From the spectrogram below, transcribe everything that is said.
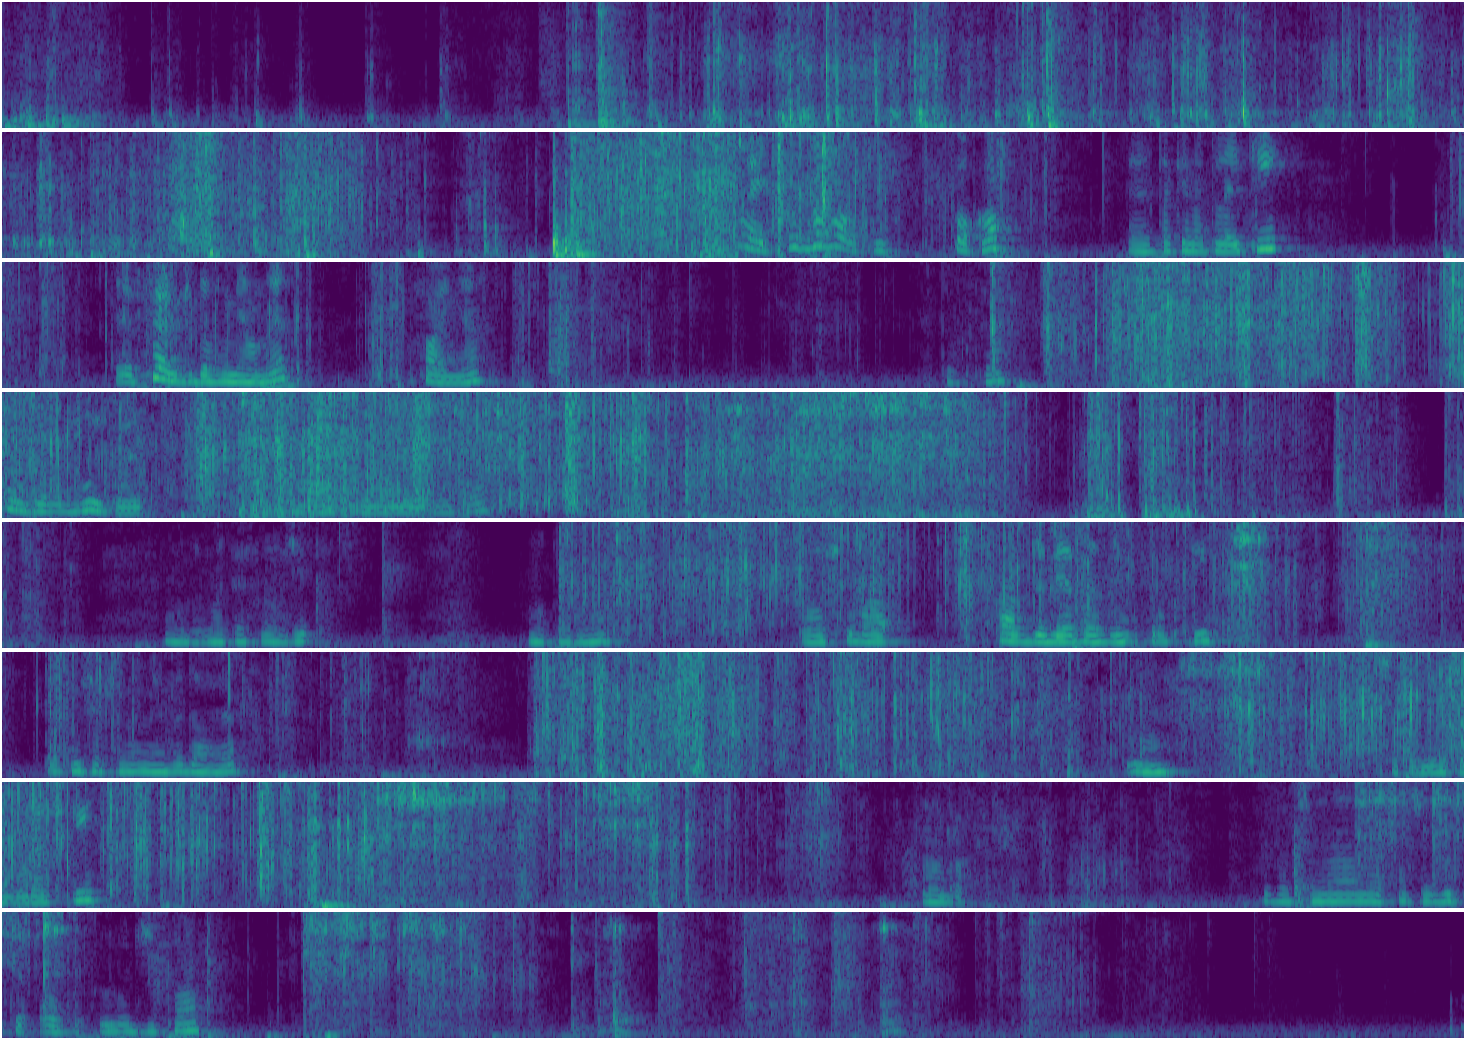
Ej, to dwa worki. Spoko. E, takie naklejki. E, felgi do wymiany. Fajnie. Instrukcja. Kurde, na dwójkę jest. Dobra, najpierw ludzik. Na pewno. Już chyba każdy wie bez instrukcji. Tak mi się przynajmniej wydaje. Mm. Przepewniejsze woreczki. Dobra. Zaczynamy oczywiście od ludzika.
